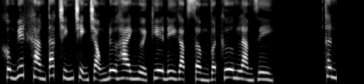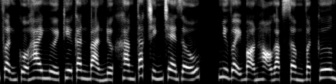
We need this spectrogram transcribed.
không biết Khang Tác Chính trịnh trọng đưa hai người kia đi gặp Sầm Vật Cương làm gì. Thân phận của hai người kia căn bản được Khang Tác Chính che giấu, như vậy bọn họ gặp Sầm Vật Cương.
